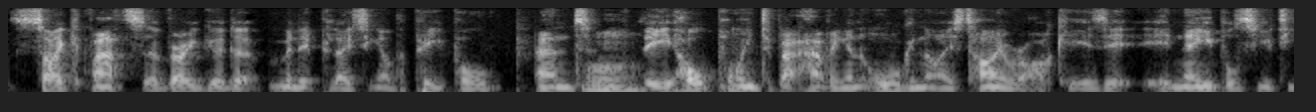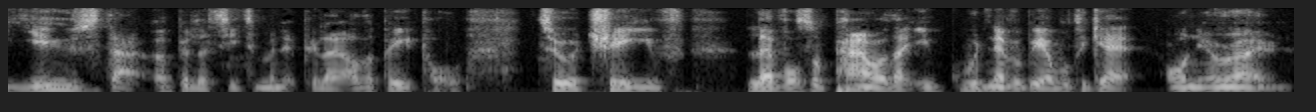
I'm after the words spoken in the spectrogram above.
psychopaths are very good at manipulating other people. And mm. the whole point about having an organized hierarchy is it enables you to use that ability to manipulate other people to achieve levels of power that you would never be able to get on your own.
